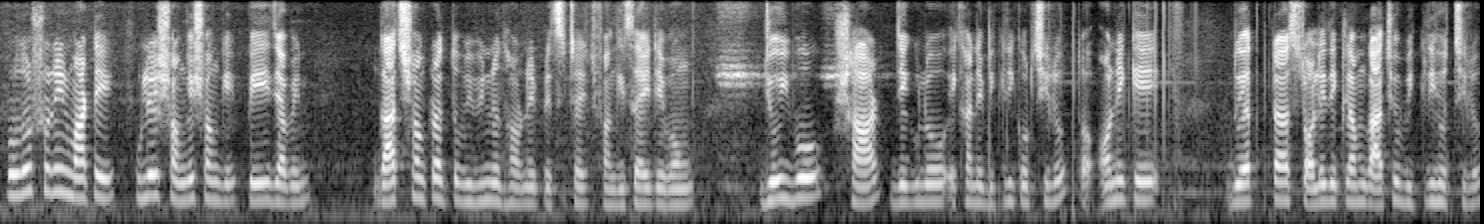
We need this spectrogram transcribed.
প্রদর্শনীর মাঠে ফুলের সঙ্গে সঙ্গে পেয়ে যাবেন গাছ সংক্রান্ত বিভিন্ন ধরনের পেস্টিসাইড ফাঙ্গিসাইড এবং জৈব সার যেগুলো এখানে বিক্রি করছিল। তো অনেকে দু একটা স্টলে দেখলাম গাছও বিক্রি হচ্ছিল।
